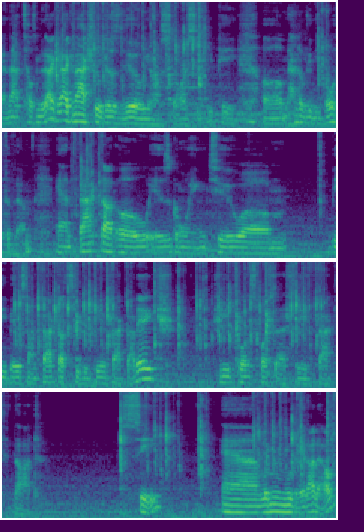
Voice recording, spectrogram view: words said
And that tells me that I can, I can actually just do, you know, star CPP, um, and it'll give me both of them. And fact.o is going to um, be based on fact.cpp and fact.h, g++-c fact.o. C. And let me remove A dot out.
